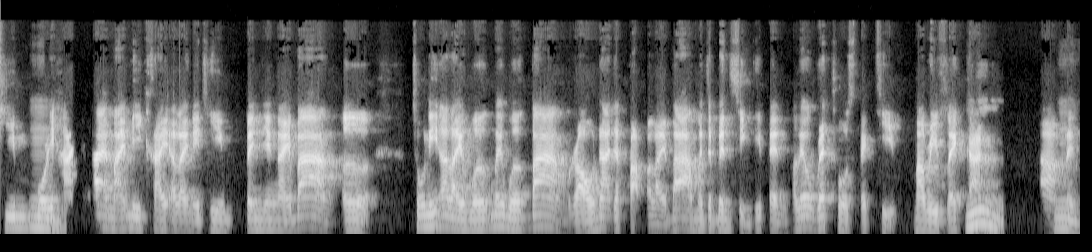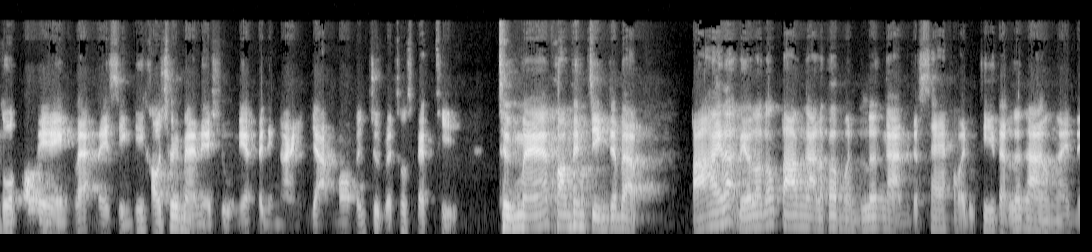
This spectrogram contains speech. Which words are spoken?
ทีมบริหารได้ไหมมีใครอะไรในทีมเป็นยังไงบ้าง เออ ช่วงนี้อะไร work ไม่ work บ้าง เราน่าจะปรับอะไรบ้าง มันจะเป็นสิ่งที่เป็นเขาเรียกว่า retrospective มา reflect กัน ในตัวเขาเองและในสิ่งที่เขาช่วย manage อยู่เนี่ยเป็นยังไง อยากมองเป็นจุด retrospective ถึงแม้ความเป็นจริงจะแบบตายละเดี๋ยวเราต้องตามงานแล้วก็มันเรื่องงานจะแทรกเข้าไปทุกที่ แต่เรื่องงานยังไงใน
